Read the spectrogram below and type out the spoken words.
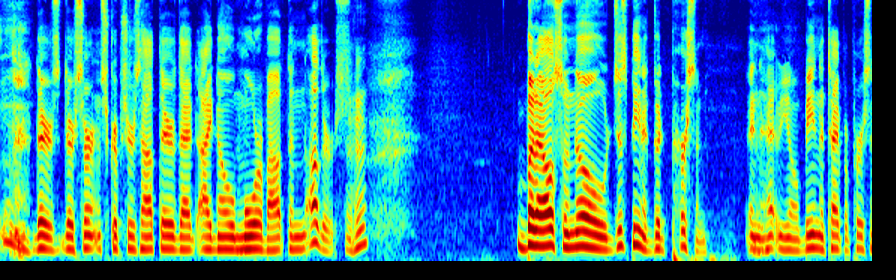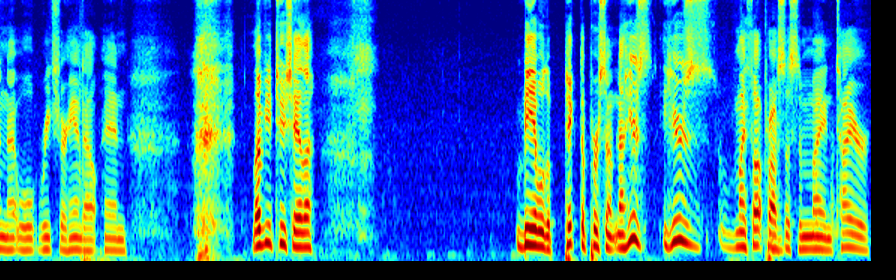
there's there's certain scriptures out there that I know more about than others. Mhm. but I also know just being a good person and ha- you know being the type of person that will reach their hand out and love you too, Shayla. Be able to pick the person up. Now here's here's my thought mm-hmm. process in my entire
